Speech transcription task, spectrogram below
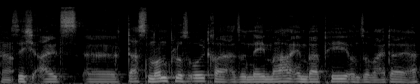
ja. sich als äh, das Nonplusultra, also Neymar, Mbappé und so weiter, ja.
